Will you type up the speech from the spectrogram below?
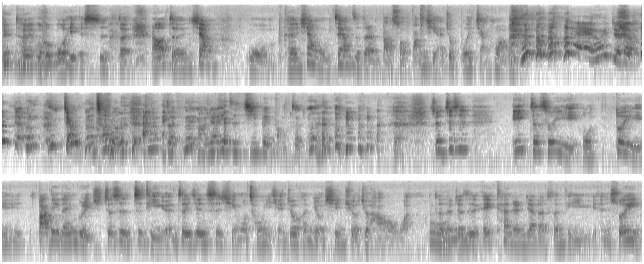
对我我也是，对，然后可能像我，可能像我们这样子的人，把手绑起来就不会讲话了，对，会觉得 讲不出来，对，嗯，好像一只鸡被绑着，对，所以就是，诶，这所以我对于 body language 就是肢体语言这一件事情，我从以前就很有兴趣，我就好好玩，真的就是诶，看人家的身体语言，所以。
